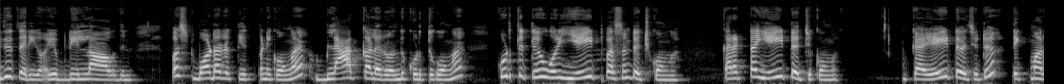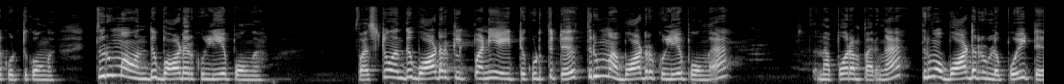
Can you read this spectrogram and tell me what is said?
இது தெரியும் எப்படிலாம் ஆகுதுன்னு. ஃபஸ்ட் பார்டரை கிளிக் பண்ணிக்கோங்க. பிளாக் கலர் வந்து கொடுத்துக்கோங்க. கொடுத்துட்டு ஒரு எயிட் பர்சன்ட் வச்சுக்கோங்க. கரெக்டாக எயிட் வச்சுக்கோங்க. ஓகே எயிட் வச்சுட்டு டிக் மார்க் கொடுத்துக்கோங்க. திரும்ப வந்து பார்டருக்குள்ளேயே போங்க. ஃபஸ்ட்டு வந்து பார்டர் கிளிக் பண்ணி எயிட்டு கொடுத்துட்டு திரும்ப பார்டருக்குள்ளேயே போங்க. நான் போகிறேன் பாருங்கள் திரும்ப பார்டர் உள்ளே போயிட்டு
